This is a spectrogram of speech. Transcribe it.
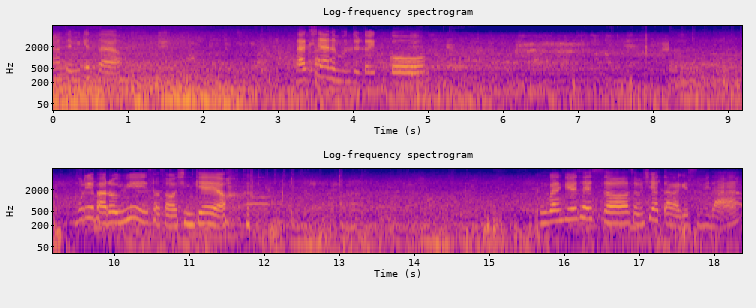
야, 재밌겠어요. 낚시하는 분들도 있고 물이 바로 위에 있어서 신기해요. 금관교에서 좀 쉬었다 가겠습니다.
